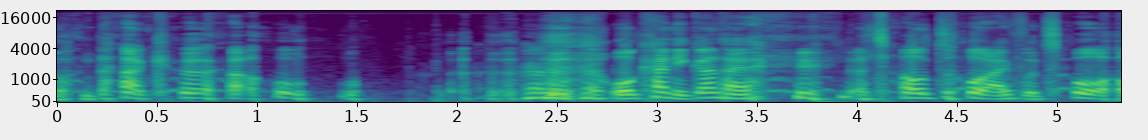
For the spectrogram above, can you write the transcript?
王大哥啊，问我 我看你刚才的操作还不错，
